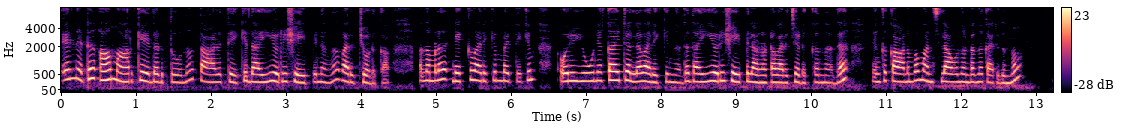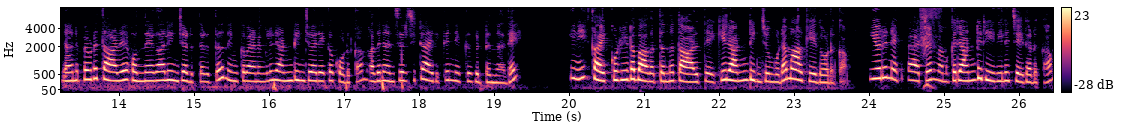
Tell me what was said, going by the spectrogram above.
എന്നിട്ട് ആ മാർക്ക് ചെയ്തെടുത്തു നിന്ന് താഴത്തേക്ക് ദൈ ഒരു ഷേപ്പിനങ്ങ് വരച്ചു കൊടുക്കാം. അപ്പം നമ്മൾ നെക്ക് വരയ്ക്കുമ്പോഴത്തേക്കും ഒരു യൂണിക്കായിട്ടല്ല വരയ്ക്കുന്നത്. ദൈ ഒരു ഷേപ്പിലാണ് കേട്ടോ വരച്ചെടുക്കുന്നത്. നിങ്ങൾക്ക് കാണുമ്പോൾ മനസ്സിലാവുന്നുണ്ടെന്ന് കരുതുന്നു. ഞാനിപ്പോൾ ഇവിടെ താഴെ ഒന്നേകാൽ ഇഞ്ച് എടുത്തെടുത്ത് നിങ്ങൾക്ക് വേണമെങ്കിൽ രണ്ട് ഇഞ്ച് വരെയൊക്കെ കൊടുക്കാം. അതിനനുസരിച്ചിട്ടായിരിക്കും നെക്ക് കിട്ടുന്നതേ. ഇനി കൈക്കുഴിയുടെ ഭാഗത്തുനിന്ന് താഴത്തേക്ക് രണ്ട് ഇഞ്ചും കൂടെ മാർക്ക് ചെയ്ത് കൊടുക്കാം. ഈ ഒരു നെക്ക് പാറ്റേൺ നമുക്ക് രണ്ട് രീതിയിൽ ചെയ്തെടുക്കാം.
